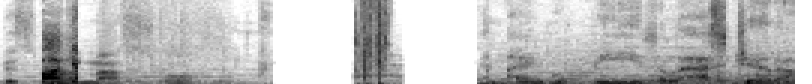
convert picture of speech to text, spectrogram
this fucking mask off. and I will be the last Jedi.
